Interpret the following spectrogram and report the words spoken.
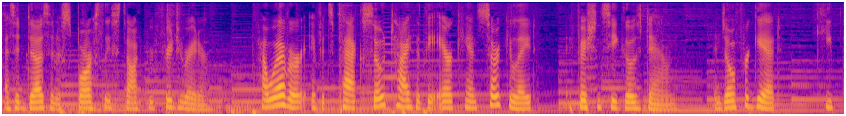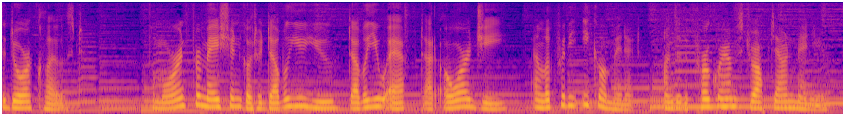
as it does in a sparsely stocked refrigerator. However, if it's packed so tight that the air can't circulate, efficiency goes down. And don't forget, keep the door closed. For more information, go to wuwf.org and look for the Eco Minute under the program's drop down menu.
